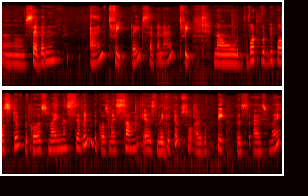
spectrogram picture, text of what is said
uh, 7 and 3 right? 7 and 3 now what would be positive? Because minus 7 because my sum is negative so I would take this as my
